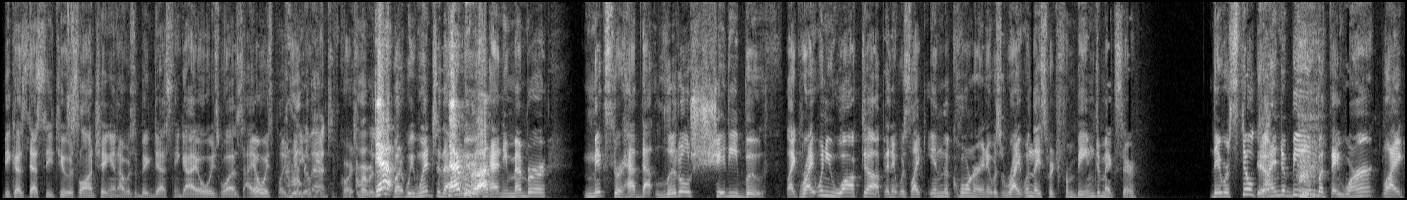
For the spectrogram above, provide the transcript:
because Destiny 2 was launching, and I was a big Destiny guy. I always was. I always played I video that. games, of course. I remember Yeah. But we went to that booth, that. and you remember Mixer had that little shitty booth, like right when you walked up, and it was like in the corner, and it was right when they switched from Beam to Mixer. They were still Yeah. kind of Beam, but they weren't like.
